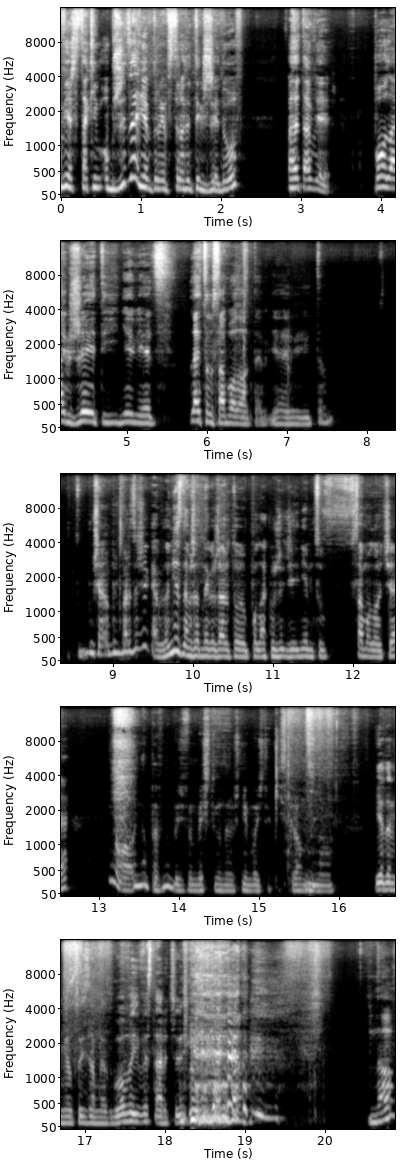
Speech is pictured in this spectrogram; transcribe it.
wiesz, z takim obrzydzeniem trochę w stronę tych Żydów, ale tam wiesz, Polak, Żyd i Niemiec lecą samolotem, nie? I to, to musiało być bardzo ciekawe. No nie znam żadnego żartu o Polaku, Żydzie i Niemców w samolocie. No, na pewno byś wymyślił, no już nie bądź taki skromny. No. Jeden miał coś zamiast głowy i wystarczy. No,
